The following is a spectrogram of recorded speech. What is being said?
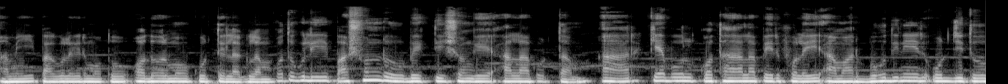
আমি পাগলের মতো অধর্ম করতে লাগলাম। কতগুলি পাষণ্ড ব্যক্তির সঙ্গে আলাপ করতাম। আর কেবল কথা আলাপের ফলে আমার বহুদিনের অর্জিত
